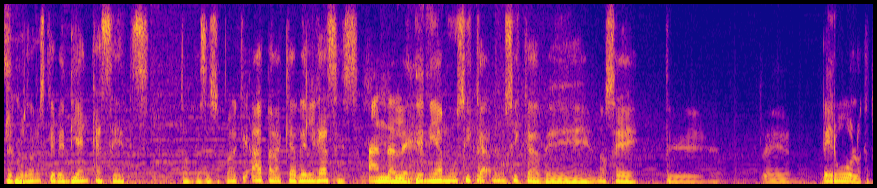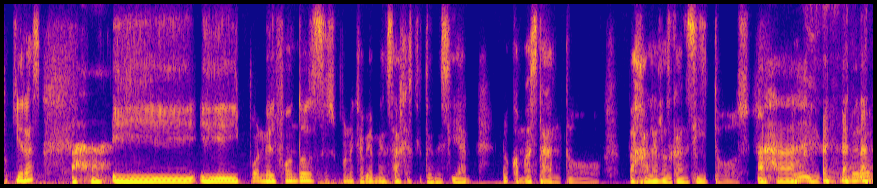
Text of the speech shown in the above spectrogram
recordamos que vendían cassettes donde se supone que, ah, para que adelgaces. Ándale. Tenía música, música de, no sé, de Perú o lo que tú quieras. Y, y en el fondo se supone que había mensajes que te decían, no comas tanto, bájale a los gansitos. pero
